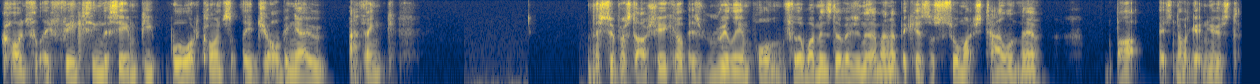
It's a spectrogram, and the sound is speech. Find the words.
constantly facing the same people or constantly jobbing out. I think the superstar shakeup is really important for the women's division at the minute because there's so much talent there, but it's not getting used.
